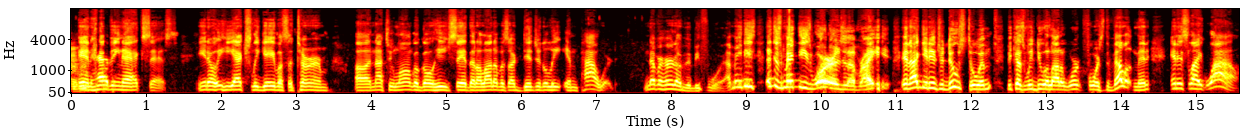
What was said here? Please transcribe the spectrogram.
mm-hmm. and having access. You know, he actually gave us a term uh, not too long ago. He said that a lot of us are digitally empowered. Never heard of it before. I mean, these they just make these words up, right? And I get introduced to him because we do a lot of workforce development, and it's like, wow,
